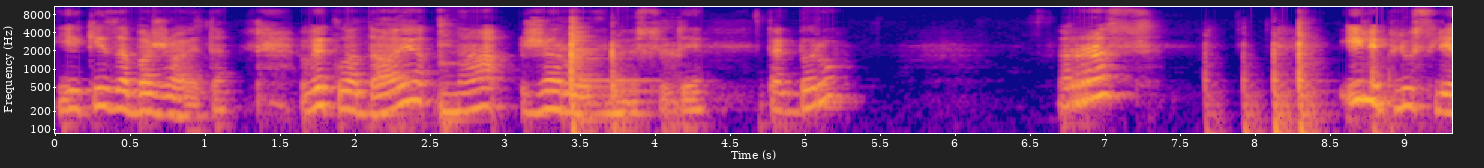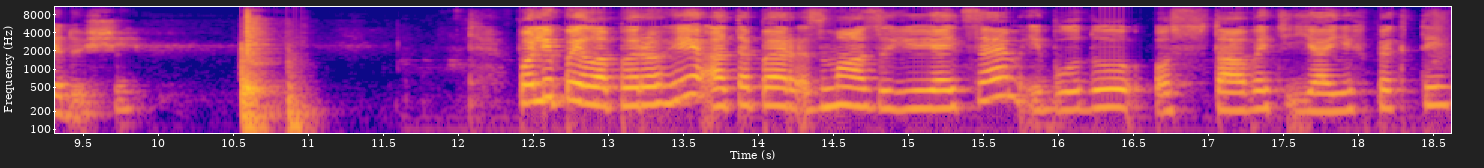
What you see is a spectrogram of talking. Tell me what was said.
які забажаєте. Викладаю на жаровню сюди. Так беру. Раз. І ліплю слідуючий. Поліпила пироги, а тепер змазую яйцем і буду оставити я їх пекти.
